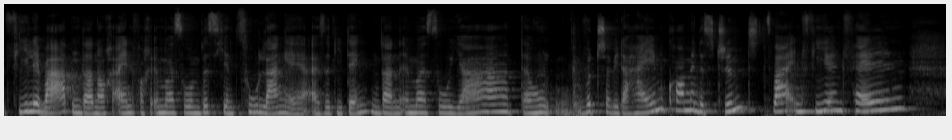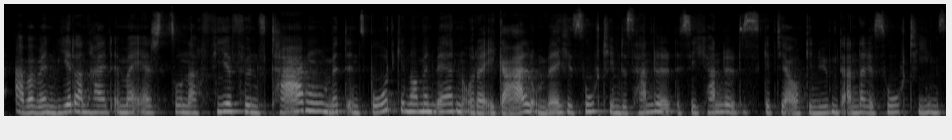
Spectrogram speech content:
viele warten dann auch einfach immer so ein bisschen zu lange. Also die denken dann immer so, ja, der Hund wird schon wieder heimkommen. Das stimmt zwar in vielen Fällen, aber wenn wir dann halt immer erst so nach vier, fünf Tagen mit ins Boot genommen werden oder egal, um welches Suchteam das handelt, es sich handelt, es gibt ja auch genügend andere Suchteams,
